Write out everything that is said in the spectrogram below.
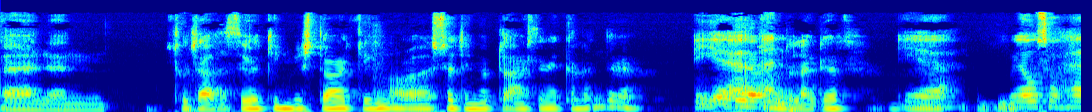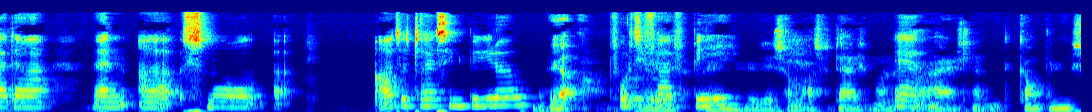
And then 2013 we starting uh, setting up the Icelandic calendar, yeah, Yeah. and like that. yeah we also had a then a small uh, advertising bureau Yeah. 45B. We did some advertising Yeah. for Iceland companies.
